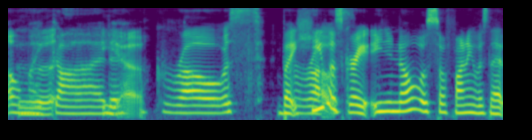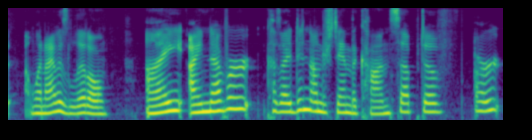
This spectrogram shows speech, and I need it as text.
Oh my Ugh. god. Yeah. Gross. But he was great. And you know what was so funny was that when I was little, I I never cuz I didn't understand the concept of art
